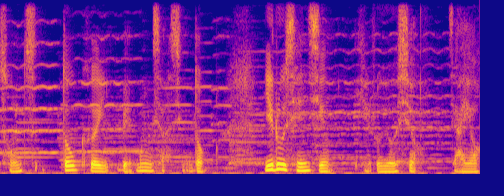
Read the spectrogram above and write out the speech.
从此都可以为梦想行动。一路前行，一路优秀，加油！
